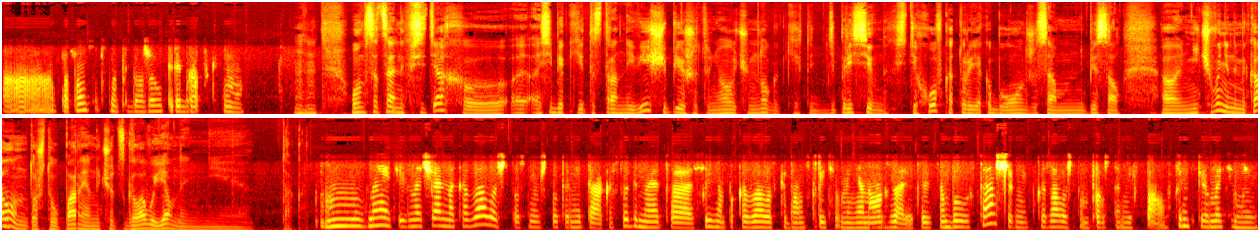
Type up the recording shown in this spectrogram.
а потом собственно, предложил перебраться к нему. Он в социальных сетях э, о себе какие-то странные вещи пишет. У него очень много каких-то депрессивных стихов, которые якобы он же сам написал. А, ничего не намекало на то, что у парня ну что-то с головой явно не так? Знаете, изначально казалось, что с ним что-то не так. Особенно это сильно показалось, когда он встретил меня на вокзале. То есть он был старше, мне показалось, что он просто не спал. В принципе, он этим и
